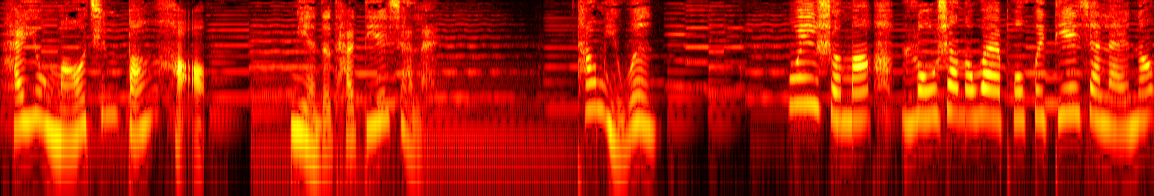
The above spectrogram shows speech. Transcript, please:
还用毛巾绑好，免得她跌下来。汤米问：“为什么楼上的外婆会跌下来呢？”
